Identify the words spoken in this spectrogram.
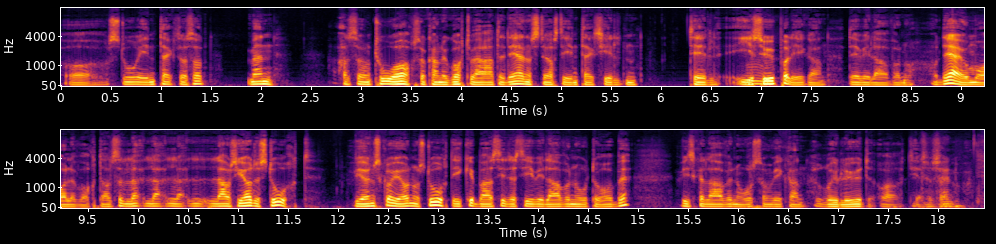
og store inntekter og sånn, men altså om to år så kan det godt være at det er den største inntektskilden til i mm. Superligaen, det vi lager nå. Og det er jo målet vårt. Altså la, la, la, oss gjøre det stort. Vi ønsker å gjøre noe stort, ikke bare si det si vi lager noe til Åbe. Vi skal lage noe som vi kan rulle ut og tjene penger på.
